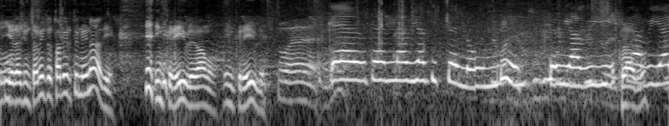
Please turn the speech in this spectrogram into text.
y el ayuntamiento está abierto y no hay nadie. Increíble, vamos, increíble. Esto es... había dicho el hombre, que había, Claro. que había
